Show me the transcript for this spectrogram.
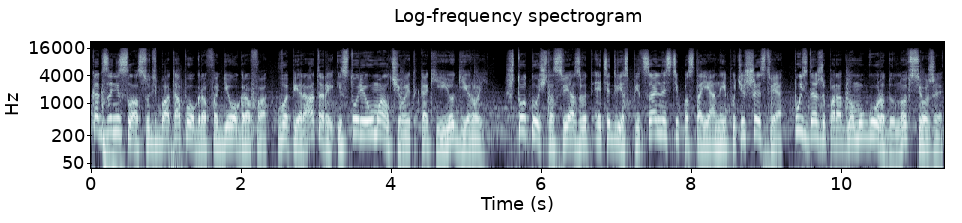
Как занесла судьба топографа-географа в операторы, история умалчивает, как ее герой. Что точно связывает эти две специальности – постоянные путешествия, пусть даже по родному городу, но все же.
